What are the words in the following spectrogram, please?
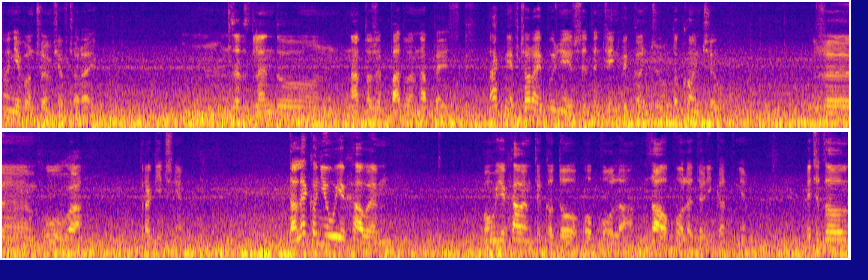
no nie włączyłem się wczoraj. Mm, Ze względu na to, że padłem na pysk. Tak mnie wczoraj później jeszcze ten dzień wykończył, dokończył, że uła, tragicznie. Daleko nie ujechałem, bo ujechałem tylko do Opola, za Opole delikatnie. Wiecie co,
